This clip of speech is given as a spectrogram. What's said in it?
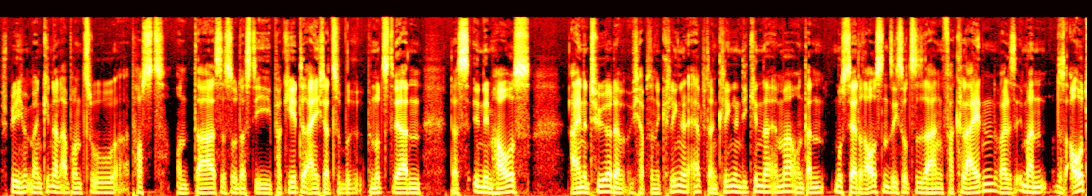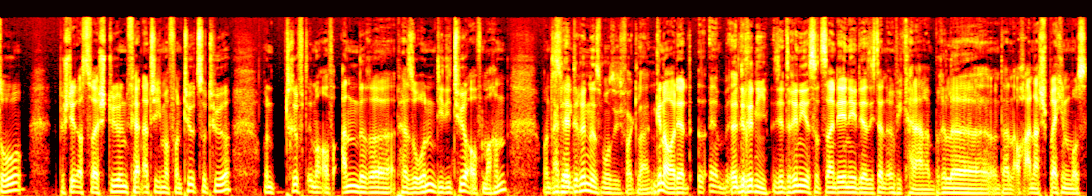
spiele ich mit meinen Kindern ab und zu Post. Und da ist es so, dass die Pakete eigentlich dazu be benutzt werden, dass in dem Haus eine Tür, da, ich habe so eine Klingel-App, dann klingeln die Kinder immer und dann muss der draußen sich sozusagen verkleiden, weil es immer das Auto besteht aus zwei Stühlen, fährt natürlich immer von Tür zu Tür und trifft immer auf andere Personen, die die Tür aufmachen. Und Ah, der deswegen- drin ist, muss ich verkleiden. Genau, der, äh, Der Drini. Der Drini ist sozusagen derjenige, der sich dann irgendwie, keine Ahnung, Brille und dann auch anders sprechen muss.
